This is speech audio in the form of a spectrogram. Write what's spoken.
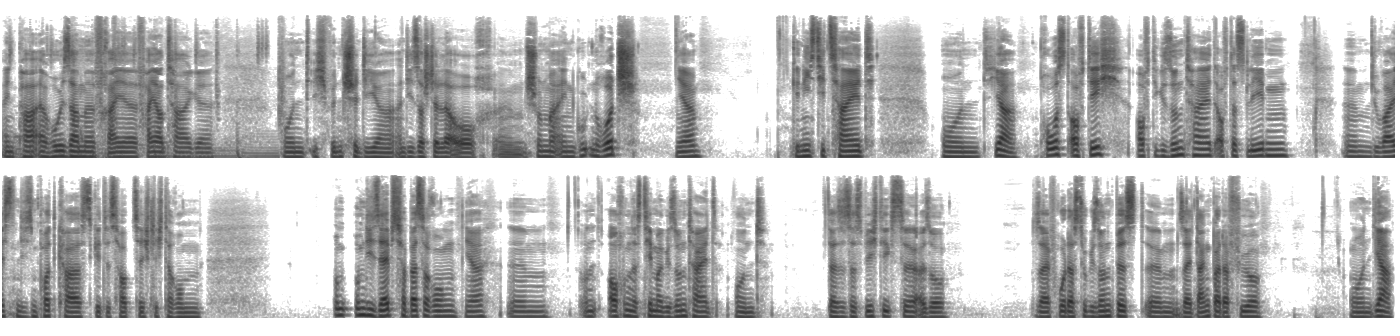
ein paar erholsame, freie Feiertage und ich wünsche dir an dieser Stelle auch ähm, schon mal einen guten Rutsch, ja. Genieß die Zeit und ja, Prost auf dich, auf die Gesundheit, auf das Leben. Ähm, du weißt, in diesem Podcast geht es hauptsächlich darum, um, um die Selbstverbesserung, ja, ähm, und auch um das Thema Gesundheit und das ist das Wichtigste. Also sei froh, dass du gesund bist, ähm, sei dankbar dafür und ja,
